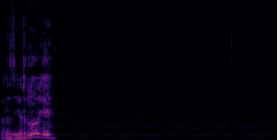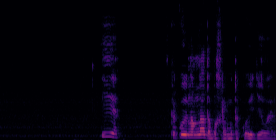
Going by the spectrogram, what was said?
Развернули. И какую нам надо бахрому, такую делаем.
